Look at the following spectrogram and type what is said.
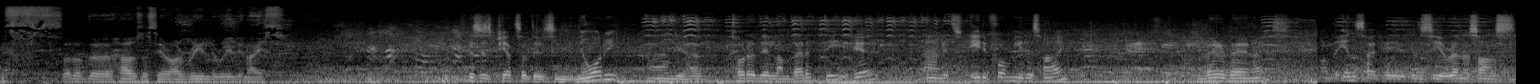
It's sort of the houses here are really, really nice. This is Piazza dei Signori, and you have Torre dei Lamberti here and it's 84 meters high. Very, very nice. On the inside here you can see a Renaissance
